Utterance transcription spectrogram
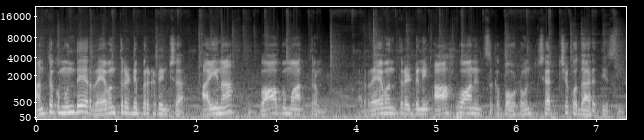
అంతకు ముందే రేవంత్ రెడ్డి ప్రకటించారు. అయినా బాబు మాత్రం రేవంత్ రెడ్డిని ఆహ్వానించకపోవటం చర్చకు దారితీసింది.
